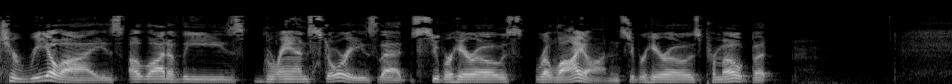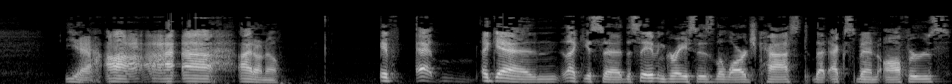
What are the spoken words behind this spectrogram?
to realize a lot of these grand stories that superheroes rely on and superheroes promote, but yeah, I, I, I don't know. If, eh, again, like you said, the saving grace is the large cast that X-Men offers.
